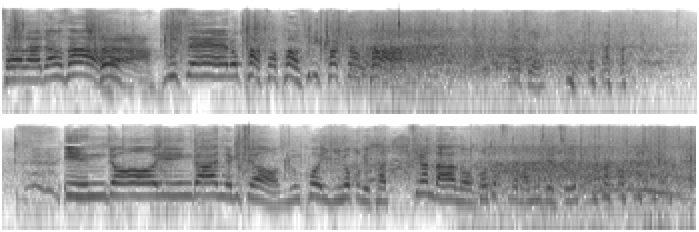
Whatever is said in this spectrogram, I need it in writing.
전화장사! 무쇠로 파타파 히리팍팍팍! 알았죠? 인조 인간 여기 있죠? 눈, 코, 입, 이목구비 다 티난다. 너 보톡스도 만무지였지.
